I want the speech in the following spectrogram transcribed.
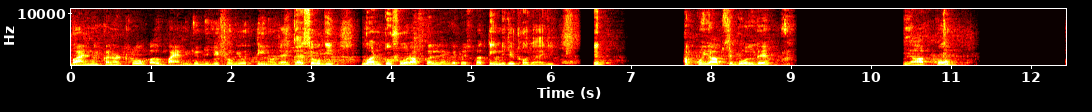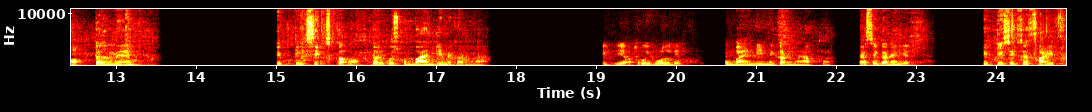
बाइनरी कनेक्ट होगा तो बाइनरी जो डिजिट होगी वो तीन हो जाएगी। कैसे होगी? वन टू फोर आप कर लेंगे तो इसका तीन डिजिट हो जाएगी। ठीक? अब कोई आपसे बोल दे कि आपको ऑक्टल में 56 का ऑक्टल को इसको बाइनरी में करना है। ठीक? ये आपसे कोई बोल दे। वो तो बाइनरी में करना है आपको। कैसे करेंगे? 56 है फाइव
